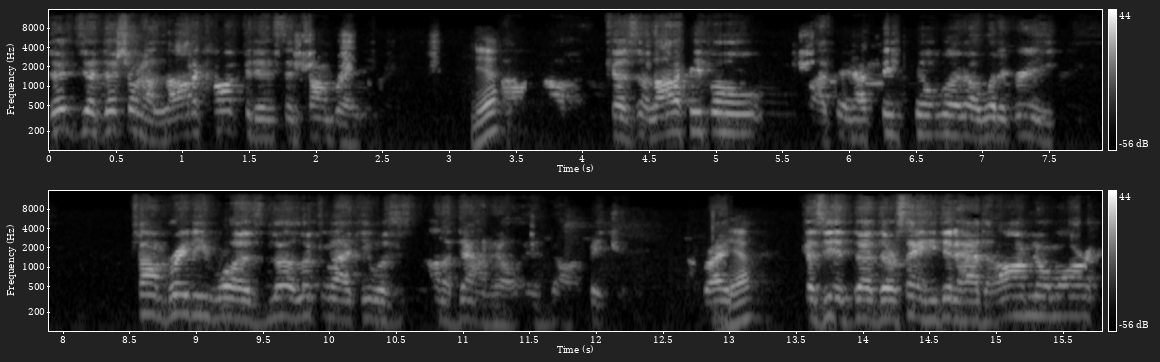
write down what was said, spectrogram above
they're, they're, showing a lot of confidence in Tom Brady. Yeah, because uh, a lot of people, I think, I think Bill would, uh, would agree. Tom Brady was looking like he was on a downhill in uh, Patriot, right? Yeah, because they're saying he didn't have the arm no more,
